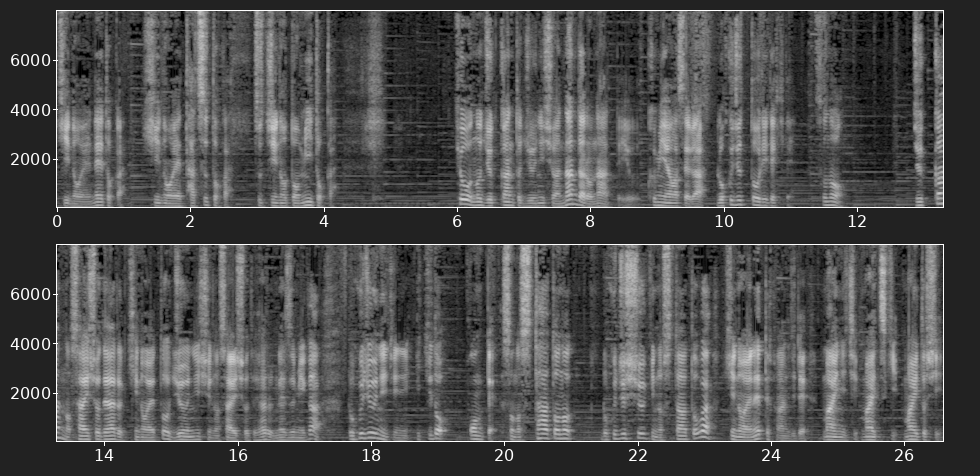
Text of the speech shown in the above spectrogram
木の絵ねとか、日の絵立つとか、土の富とか、今日の10巻と12種は何だろうなっていう組み合わせが60通りできて、その10巻の最初である木の絵と12種の最初であるネズミが60日に一度ポンって、そのスタートの60周期のスタートが木の絵ねって感じで毎日、毎月、毎年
